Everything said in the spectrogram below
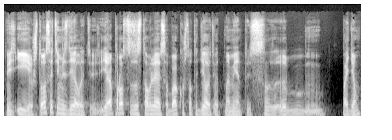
То есть, и что с этим сделать? Я просто заставляю собаку что-то делать в этот момент. То есть э, пойдем.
